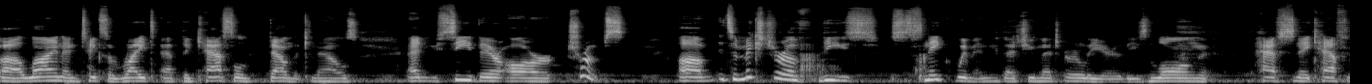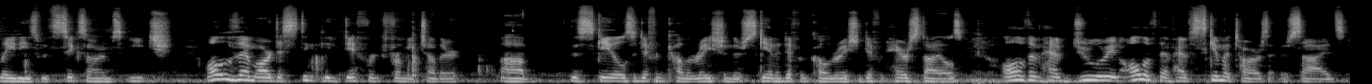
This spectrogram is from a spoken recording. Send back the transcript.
uh, line and takes a right at the castle down the canals, and you see there are troops. Um, it's a mixture of these snake women that you met earlier, these long half snake, half ladies with six arms each. All of them are distinctly different from each other. Uh, the scales a different coloration, their skin a different coloration, different hairstyles. All of them have jewelry, and all of them have scimitars at their sides.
